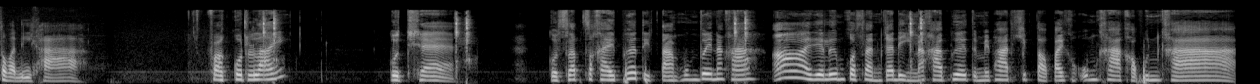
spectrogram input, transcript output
สวัสดีค่ะ ฝากกดไลค์ กดแชร์ กด Subscribe เพื่อติดตามอุ้มด้วยนะคะอ้าอย่าลืมกดสั่นกระดิ่งนะคะ เพื่อจะไม่พลาดคลิปต่อไปของอุ้มค่ะขอบคุณค่ะ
